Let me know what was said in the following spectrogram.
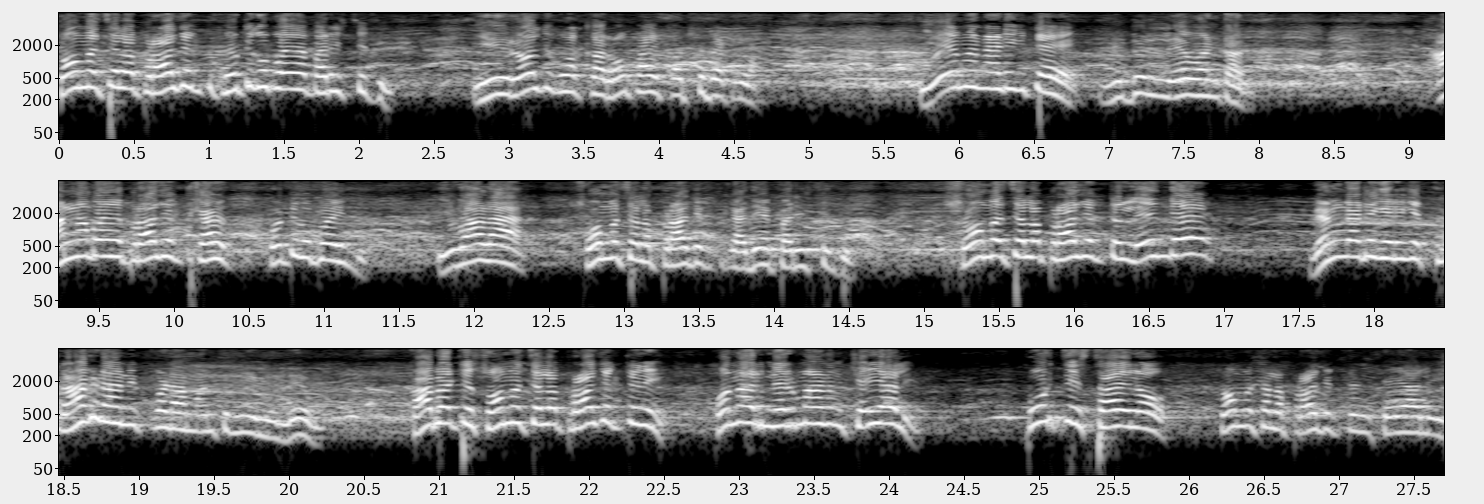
సోమశిల ప్రాజెక్టు కొట్టుకుపోయే పరిస్థితి. ఈ రోజుకు ఒక్క రూపాయి ఖర్చు పెట్టలే. ఏమని అడిగితే నిధులు లేవంటారు. అన్నమయ్య ప్రాజెక్ట్ కొట్టుకుపోయింది. ఇవాళ సోమశిల ప్రాజెక్టుకి అదే పరిస్థితి. సోమశిల ప్రాజెక్టు లేదే వెంకటగిరికి త్రాగడానికి కూడా మంచినీళ్ళు లేవు. కాబట్టి సోమశిల ప్రాజెక్టుని పునర్నిర్మాణం చేయాలి. పూర్తి స్థాయిలో సోమశిల ప్రాజెక్టుని చేయాలి.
